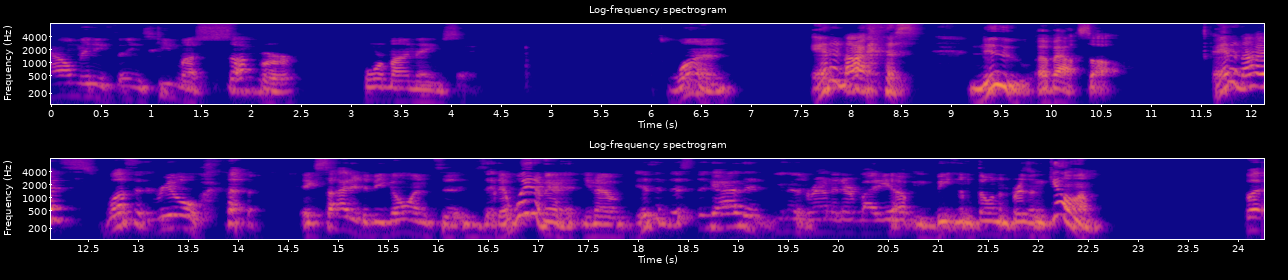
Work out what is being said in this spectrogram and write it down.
how many things he must suffer for my name's sake. One, Ananias knew about Saul. Ananias wasn't real excited to be going to. He said, "Wait a minute, you know, isn't this the guy that you know is rounding everybody up and beating them, throwing them in prison, killing them?" But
